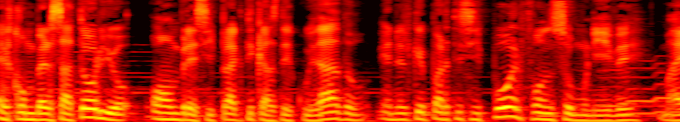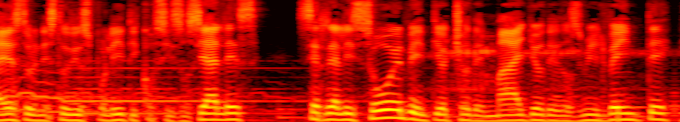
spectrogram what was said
El conversatorio Hombres y Prácticas de Cuidado, en el que participó Alfonso Munive, maestro en estudios políticos y sociales, se realizó el 28 de mayo de 2020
